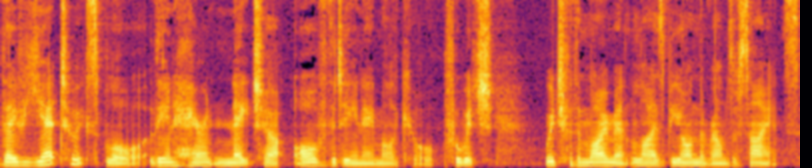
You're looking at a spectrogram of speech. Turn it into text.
they've yet to explore the inherent nature of the DNA molecule, for which, which for the moment lies beyond the realms of science.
